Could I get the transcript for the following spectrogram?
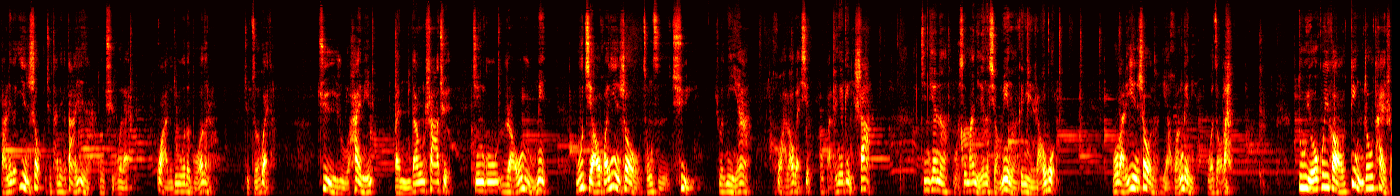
把那个印绶，就他那个大印啊，都取过来，挂在都邮的脖子上，就责怪他：拒辱害民，本当杀却，今孤饶汝命，吾缴还印绶，从此去矣。”说你呀。祸害老百姓，我本来应该给你杀了。今天呢，我先把你这个小命啊给你饶过，我把这印绶呢也还给你，我走了。都邮归告定州太守，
